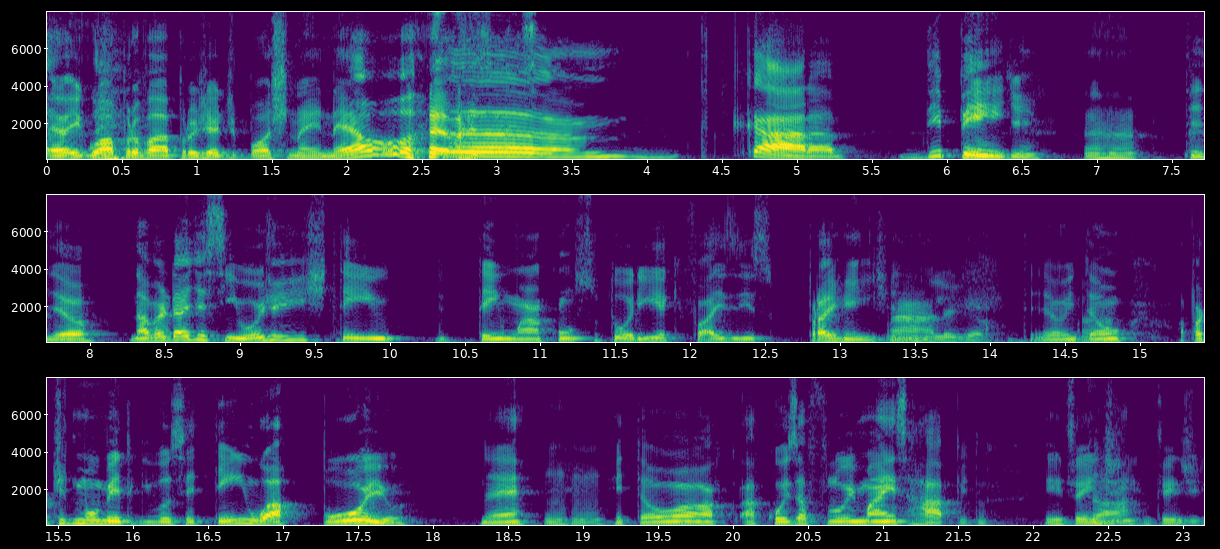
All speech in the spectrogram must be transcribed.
é igual aprovar projeto de poste na Enel? ou é mais- Ah, cara, depende, Aham. entendeu? Na verdade, assim, hoje a gente tem, tem uma consultoria que faz isso pra gente, né? Ah, legal. entendeu? Então, a partir do momento que você tem o apoio, né? Uhum. Então a, a coisa flui mais rápido. Entendi, Tá. entendi.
